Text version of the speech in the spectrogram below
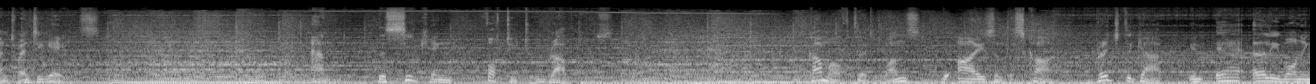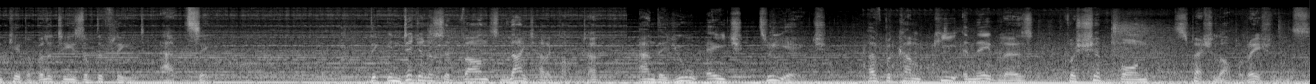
and 28s, and the Sea King 42 Bravos. Kamov 31s, the eyes in the sky, bridge the gap in air early warning capabilities of the fleet at sea. The indigenous advanced light helicopter and the UH-3H have become key enablers for shipborne special operations.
